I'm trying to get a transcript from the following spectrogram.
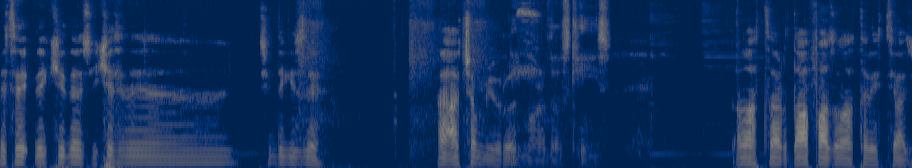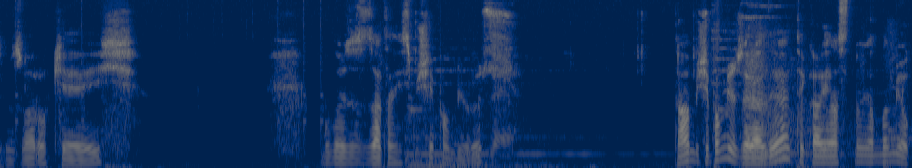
Yetenekli iki yeteneği iki yeteneği içinde gizli. Ha, açamıyoruz. Anahtar daha fazla anahtara ihtiyacımız var. Okey. Bunları zaten hiçbir şey yapamıyoruz. Tamam bir şey yapamıyoruz herhalde ya. Tekrar yansıtmanın anlamı yok.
